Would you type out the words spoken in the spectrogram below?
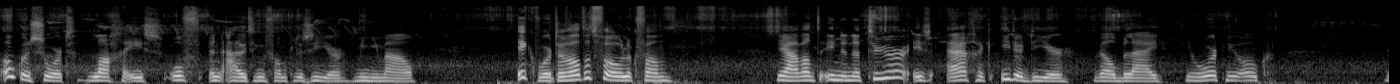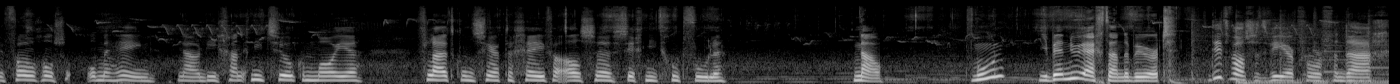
ook een soort lachen is. Of een uiting van plezier, minimaal. Ik word er altijd vrolijk van. Ja, want in de natuur is eigenlijk ieder dier wel blij. Je hoort nu ook de vogels om me heen. Nou, die gaan niet zulke mooie fluitconcerten geven als ze zich niet goed voelen. Nou, Moon, je bent nu echt aan de beurt. Dit was het weer voor vandaag.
